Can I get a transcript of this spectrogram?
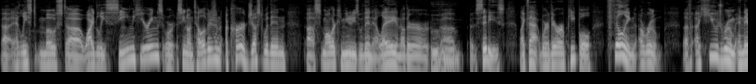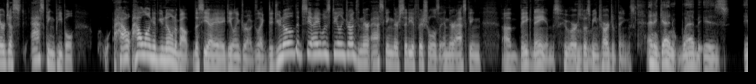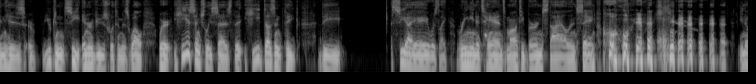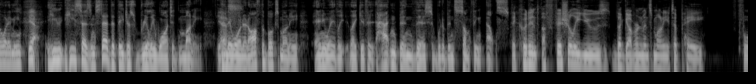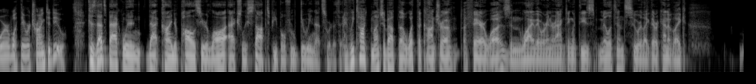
uh, at least most uh, widely seen hearings or seen on television occur just within uh, smaller communities within LA and other uh, cities like that, where there are people filling a room, a, a huge room, and they are just asking people. How how long have you known about the CIA dealing drugs? Like, did you know that CIA was dealing drugs? And they're asking their city officials, and they're asking uh, big names who are supposed to be in charge of things. And again, Webb is in his, or you can see interviews with him as well, where he essentially says that he doesn't think the CIA was like wringing its hands, Monty Burns style, and saying, "Oh, yeah." you know what I mean?" Yeah. He he says instead that they just really wanted money, and they wanted off the books money anyway. Like if it hadn't been this, it would have been something else. They couldn't officially use the government's money to pay for what they were trying to do. Because that's back when that kind of policy or law actually stopped people from doing that sort of thing. Have we talked much about the what the Contra affair was and why they were interacting with these militants who were like they were kind of like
